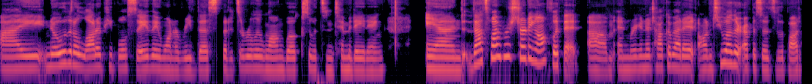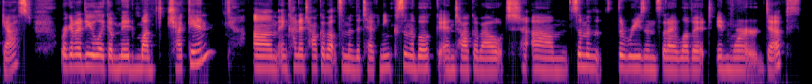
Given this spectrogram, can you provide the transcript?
I know that a lot of people say they want to read this, but it's a really long book, so it's intimidating. And that's why we're starting off with it. Um, and we're going to talk about it on two other episodes of the podcast. We're going to do like a mid month check in um, and kind of talk about some of the techniques in the book and talk about um, some of the reasons that I love it in more depth.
